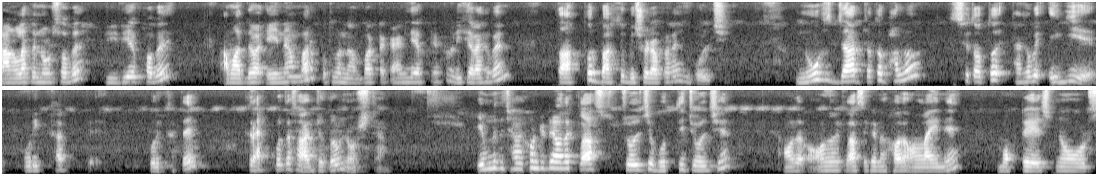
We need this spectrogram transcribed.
বাংলাতে নোটস হবে, পিডিএফ হবে। আমার দেওয়া এই নাম্বার, প্রথমে নাম্বারটা কাইন্ডলি আপনি একটু লিখে রাখবেন। তারপর বাকি বিষয়টা আপনাকে আমি বলছি। নোটস যার যত ভালো, সে তত থাকবে এগিয়ে পরীক্ষাতে পরীক্ষাতে ক্র্যাক করতে সাহায্য করবে নোটসটা। এমনিতে ঝাড়খণ্ড টেটে আমাদের ক্লাস চলছে, ভর্তি চলছে। আমাদের অনলাইন ক্লাস এখানে হয় অনলাইনে mock test notes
